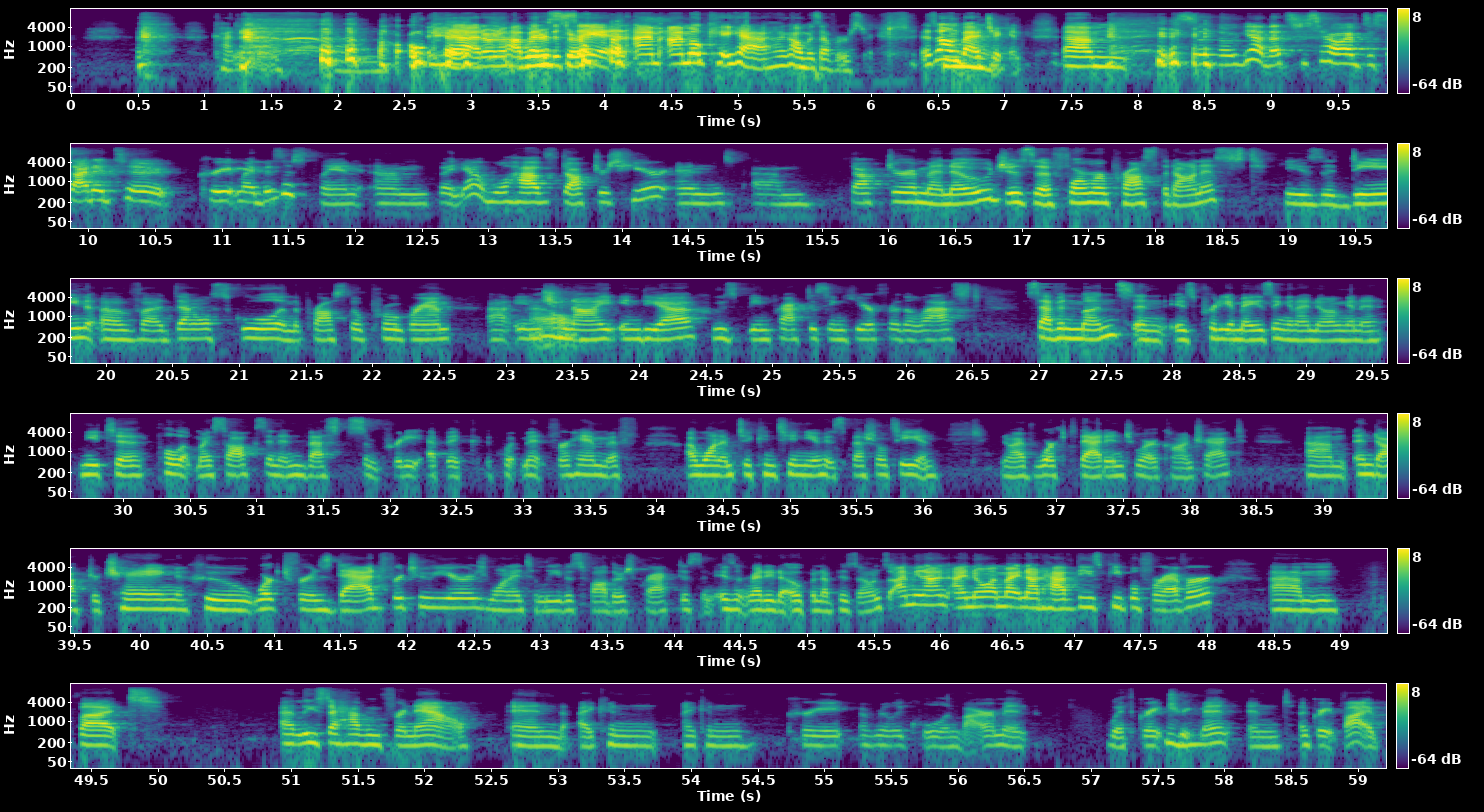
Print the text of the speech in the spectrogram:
Kind of thing. Okay. Yeah, I don't know how better to say it. And I'm I'm okay. Yeah, I call myself a rooster. It's owned by a mm-hmm. chicken. Um, so yeah, that's just how I've decided to create my business plan. Um, but yeah, we'll have doctors here, and um, Dr. Manoj is a former prosthodontist. He's a dean of uh, dental school in the Prostho program uh, in. Chennai, India, who's been practicing here for the last seven months and is pretty amazing. And I know I'm going to need to pull up my socks and invest some pretty epic equipment for him if I want him to continue his specialty. And, you know, I've worked that into our contract. Um, and Dr. Chang, who worked for his dad for two years, wanted to leave his father's practice and isn't ready to open up his own. So, I mean, I, I know I might not have these people forever, um, but at least I have them for now, and I can I can create a really cool environment with great mm-hmm. treatment and a great vibe.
